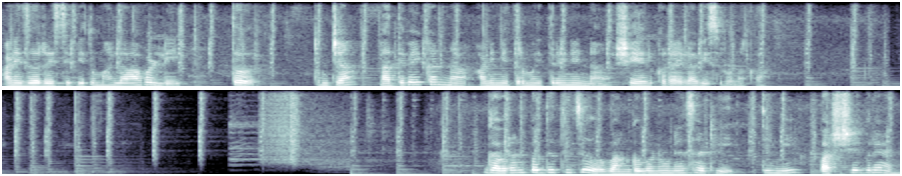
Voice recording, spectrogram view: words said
आणि जर रेसिपी तुम्हाला आवडली तर तुमच्या नातेवाईकांना आणि मित्रमैत्रिणींना शेअर करायला विसरू नका. गावरान पद्धतीचं वांगं बनवण्यासाठी ती मी पाचशे ग्रॅम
